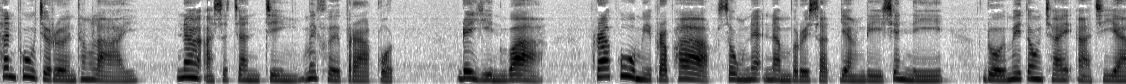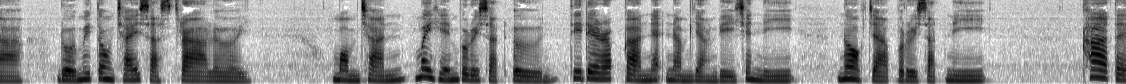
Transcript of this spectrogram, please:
ท่านผู้เจริญทั้งหลาย น่าอัศจรรย์จริงไม่เคยปรากฏ ได้ยินว่า พระผู้มีพระภาคทรงแนะนำบริษัทอย่างดีเช่นนี้ โดยไม่ต้องใช้อาชญา โดยไม่ต้องใช้ศาสตราเลย หม่อมฉันไม่เห็นบริษัทอื่นที่ได้รับการแนะนำอย่างดีเช่นนี้ นอกจากบริษัทนี้ ข้าแต่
